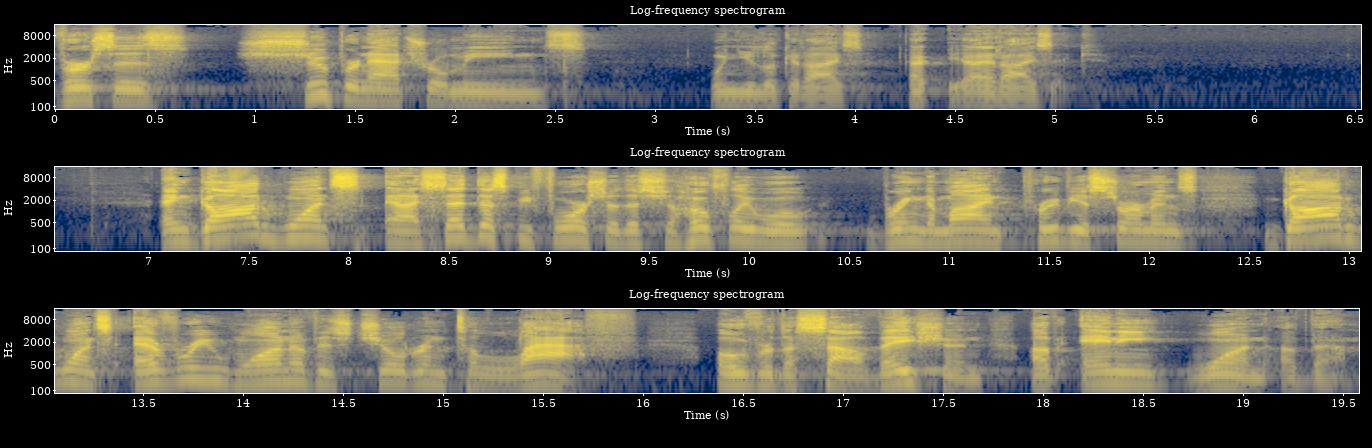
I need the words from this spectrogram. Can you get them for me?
versus supernatural means when you look at Isaac. Uh, at Isaac. And God wants, and I said this before, so this hopefully will bring to mind previous sermons. God wants every one of his children to laugh over the salvation of any one of them.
